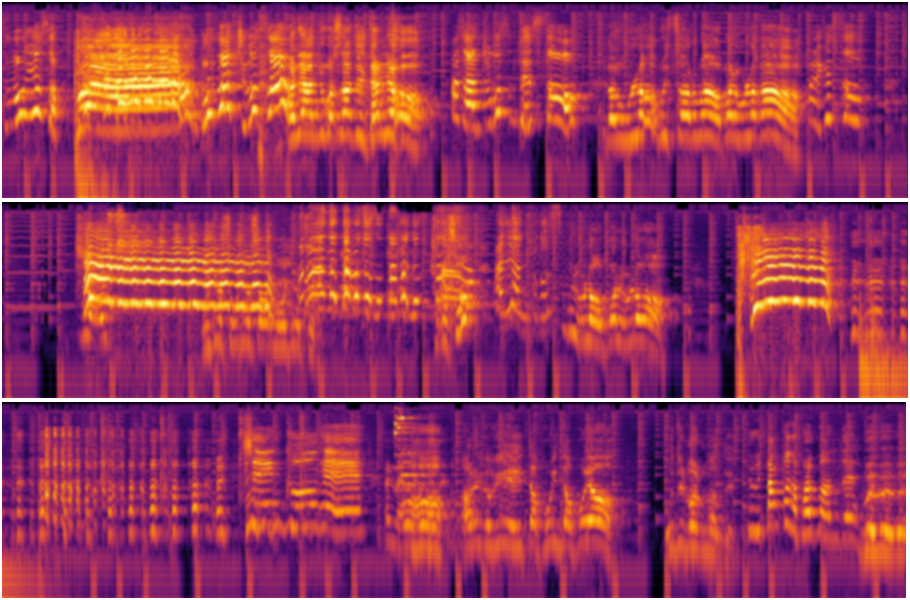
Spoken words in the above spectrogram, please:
구멍이었어. 와! 오빠 죽었어? 아니 안 죽었어 아직 달려. 아직 안 죽었으면 됐어. 나 올라가고 있어 아르마 빨리 올라가. 알겠어. 어디 갔어 어디 갔어 아르마 어디 갔어? 죽었어? 아니 안 죽었어. 빨리 올라와 빨리 올라와. 심쿵해. 어, 아르가 위에 있다 보인다 보여. 어딜 밟으면 안 돼? 여기 땅바닥 밟으면 안 돼. 왜 왜 왜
